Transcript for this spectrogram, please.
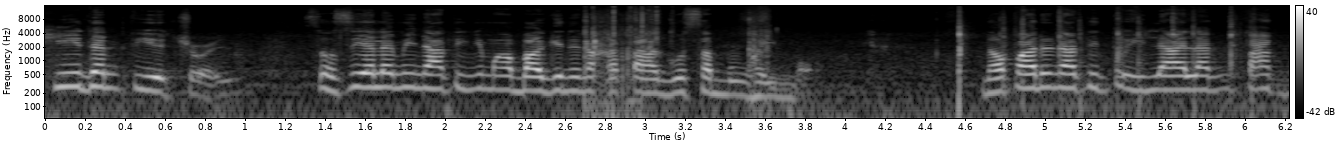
Hidden future. So, sialamin natin yung mga bagay na nakatago sa buhay mo. No, paano natin ito ilalantad?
